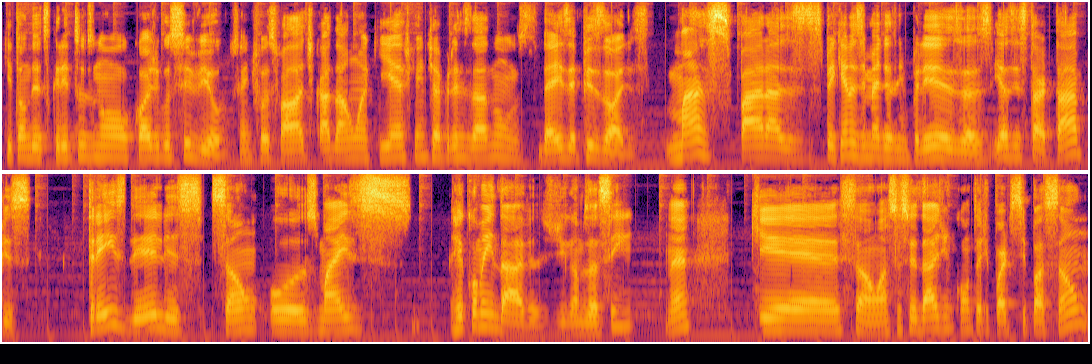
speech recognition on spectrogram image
que estão descritos no Código Civil. Se a gente fosse falar de cada um aqui, acho que a gente ia precisar de uns 10 episódios. Mas para as pequenas e médias empresas e as startups, três deles são os mais recomendáveis, digamos assim, né? Que são a Sociedade em Conta de Participação,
